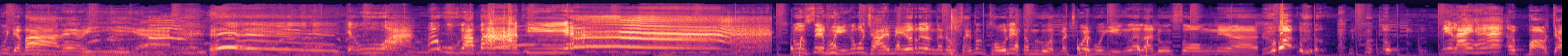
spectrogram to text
กูจะบ้าแล้วไอ้เหี้ยเอ้ยจะอ้วกเอากูกลับบ้านทีดูสิผู้หญิงกับผู้ชายมีเรื่องกันสงสัยต้องโทรเรียกตำรวจมาช่วยผู้หญิงแล้วล่ะดูทรงเนี่ยมีอะไรฮะเปล่าจ้ะ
